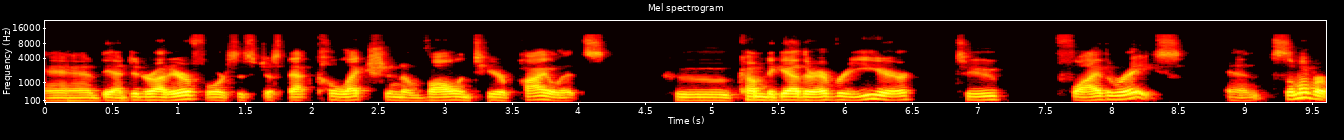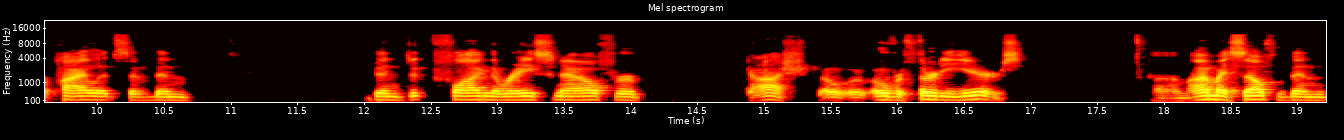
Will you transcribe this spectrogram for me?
And the Iditarod Air Force is just that collection of volunteer pilots who come together every year to fly the race. And some of our pilots have been been flying the race now for gosh, over 30 years. Um, I myself have been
